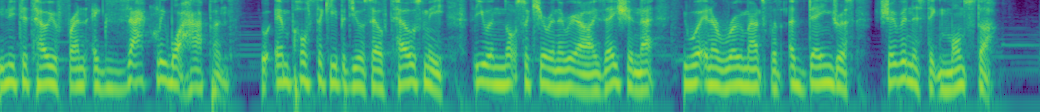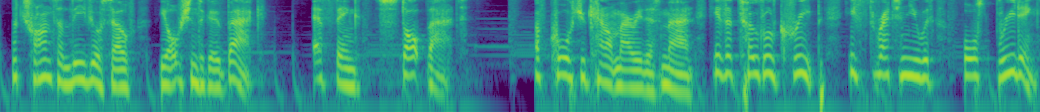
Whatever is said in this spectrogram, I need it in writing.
You need to tell your friend exactly what happened Your impulse to keep it to yourself tells me that you are not secure in the realization that you were in a romance with a dangerous, chauvinistic monster. You're trying to leave yourself the option to go back. Effing stop that. Of course, you cannot marry this man. He's a total creep. He threatened you with forced breeding,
